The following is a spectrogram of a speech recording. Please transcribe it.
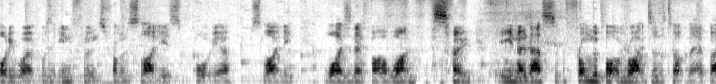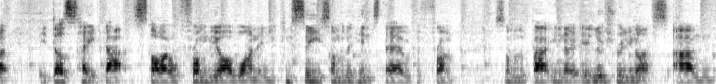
bodywork was influenced from the slightly sportier, slightly YZF R1. So, you know, that's from the bottom right to the top there, but it does take that style from the R1 and you can see some of the hints there with the front, some of the back, you know, it looks really nice. Um,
